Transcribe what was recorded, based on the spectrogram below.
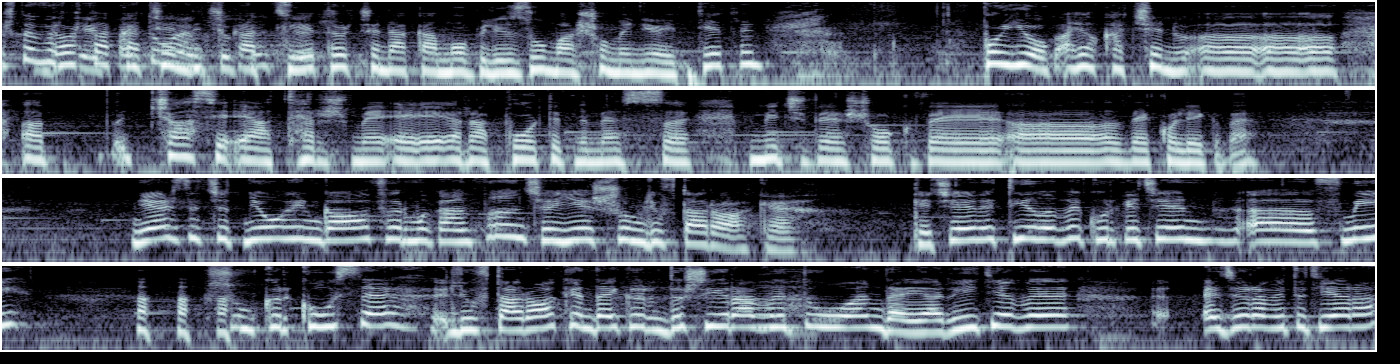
Êshtë e vërtet, pajtojnë të këtë ka qenë një qëka tjetër që nga ka mobilizu ma shumë e njëri tjetërin, por jo, ajo ka qenë qasje e atërshme e raportit në mes miqve, shokve dhe kolegve. Njerëzit që të njohin nga ofër më kanë thënë që je shumë luftarake. Ke qenë e tjilë dhe kur ke qenë fmi? Njerëzit që të njohin nga më kanë thënë që je shumë Shumë kërkuse, luftarake ndaj kërë dëshirave tua, ndaj arritjeve, e gjërave të tjera?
